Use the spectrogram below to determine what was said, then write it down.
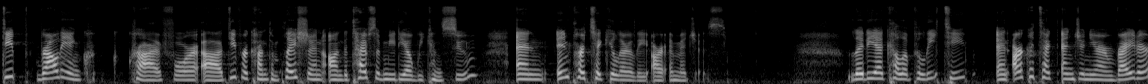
deep rallying cry for uh, deeper contemplation on the types of media we consume, and in particularly our images. Lydia Kallipoliti, an architect, engineer, and writer,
